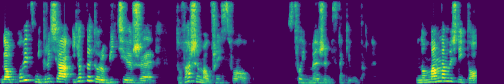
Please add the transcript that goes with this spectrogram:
No, powiedz mi, Krysia, jak wy to robicie, że to wasze małżeństwo z twoim mężem jest takie udane? No, mam na myśli to,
